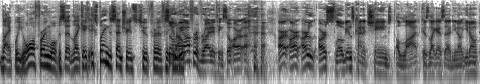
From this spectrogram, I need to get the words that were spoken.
like were you offering? What was it like? Explain the Sentri Institute for, for So you know. we offer a variety of things. So our our, our our our slogans kind of changed a lot because, like I said, you know, you don't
